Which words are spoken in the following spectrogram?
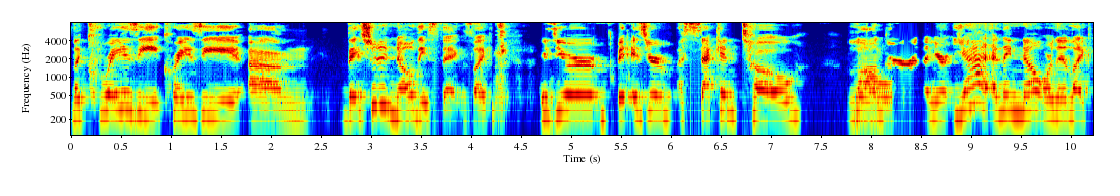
like crazy, crazy? Um, they shouldn't know these things. Like, is your is your second toe longer No. than your yeah? And they know, or they're like,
